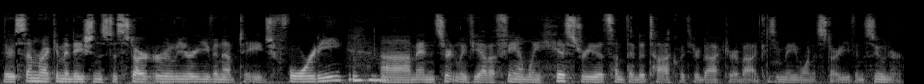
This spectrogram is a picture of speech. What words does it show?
There's some recommendations to start earlier, even up to age 40. Um, and certainly, if you have a family history, that's something to talk with your doctor about because you may want to start even sooner.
